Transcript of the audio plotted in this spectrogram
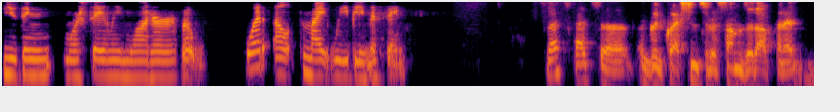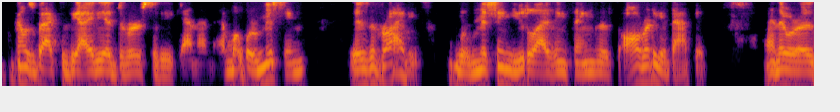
using more saline water, but what else might we be missing? So that's that's a, a, good question. Sort of sums it up, and it comes back to the idea of diversity again. And, and what we're missing is the varieties. We're missing utilizing things that's already adapted. And there were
